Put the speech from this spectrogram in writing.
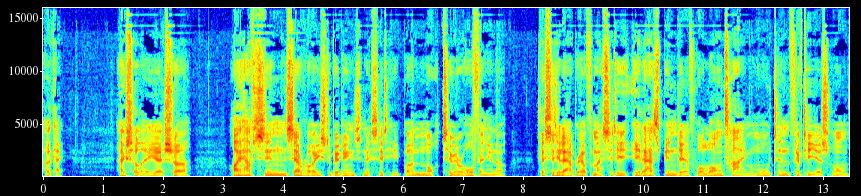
OK。Actually, yeah, sure. I have seen several aged buildings in the city, but not very often, you know. The city library of my city, it has been there for a long time, more than 50 years long.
